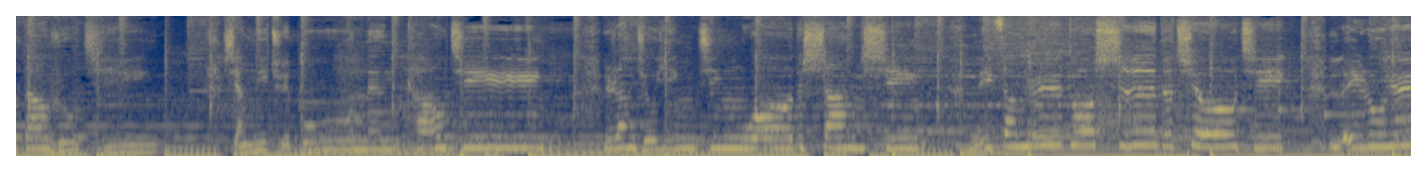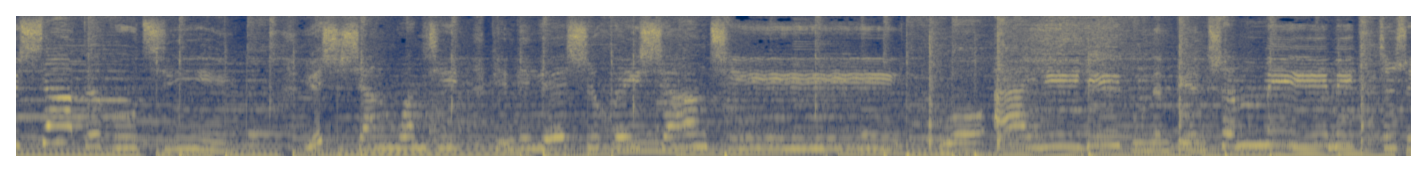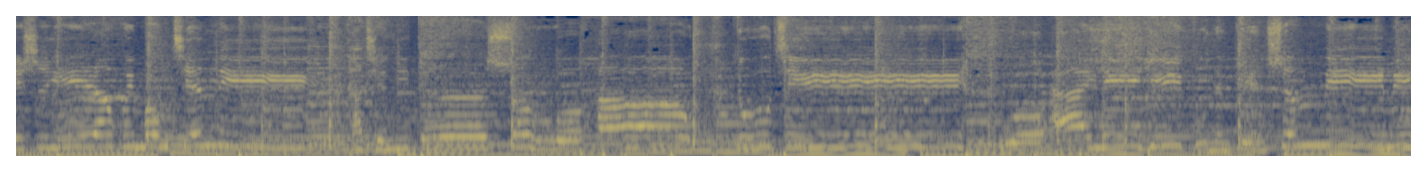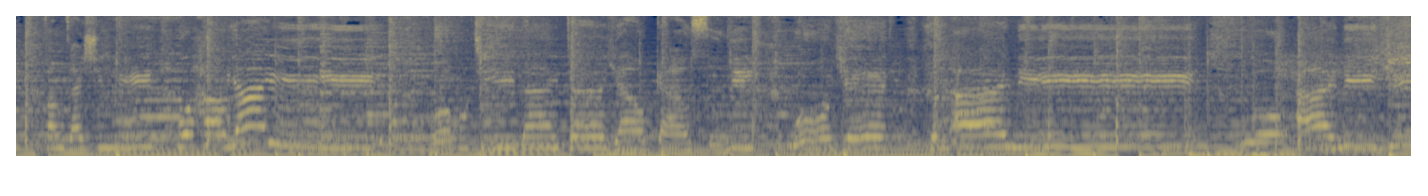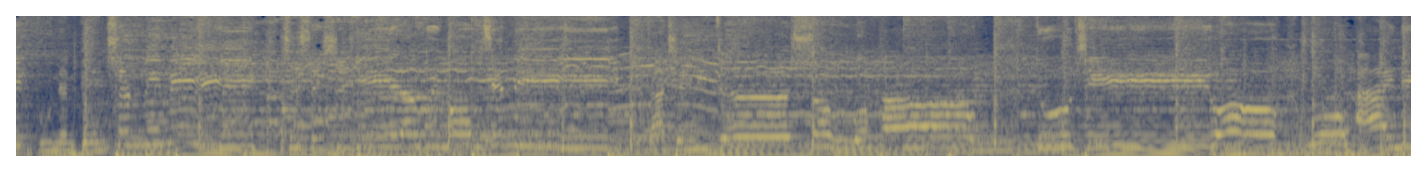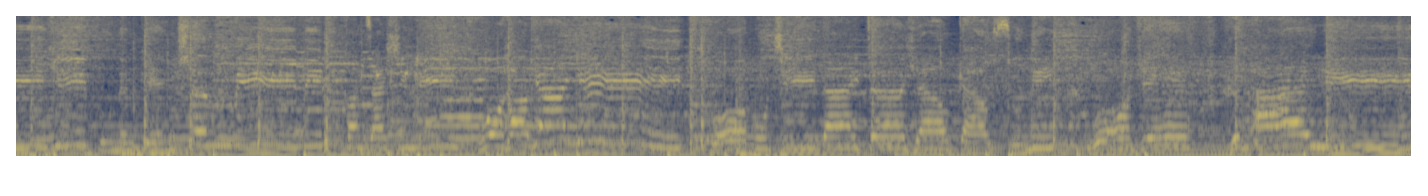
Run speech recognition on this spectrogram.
到如今。想你却不能靠近，让酒饮尽我的伤心。你藏于多时的秋季，泪如雨下的孤寂。越是想忘记，偏偏越是会想起。我爱你已不能变成秘密，随时依然会梦见你。他牵你的手，我好妒忌。我爱你已不能变成秘密，放在心里我好压抑。迫不及待的要告诉你，我也很爱你。我爱你已不能变成秘密，我要告诉你我也很爱你。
